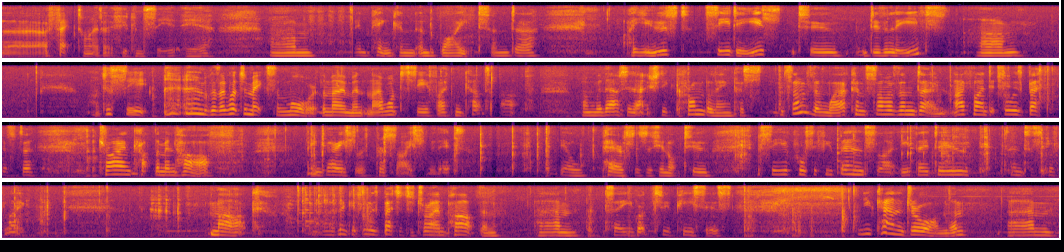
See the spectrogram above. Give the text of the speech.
uh, effect on it. I don't know if you can see it here, um, in pink and, and white, and uh, I used CDs to do the leaves. I'll just see, because I've got to make some more at the moment, and I want to see if I can cut up um, without it actually crumbling, because some of them work and some of them don't. I find it's always better just to try and cut them in half, being very sort of precise with it. The old pair of scissors, you're not too... See, of course, if you bend slightly, they do tend to sort of like mark I think it's always better to try and part them. Um, so you've got two pieces. And you can draw on them. Um,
